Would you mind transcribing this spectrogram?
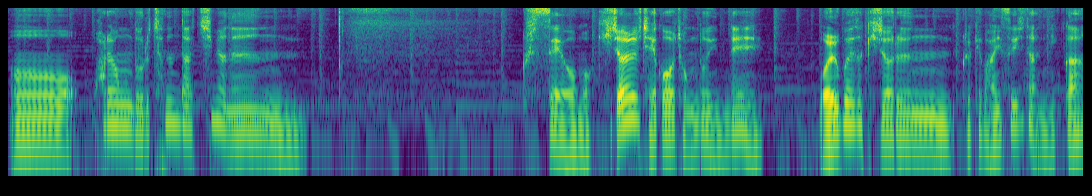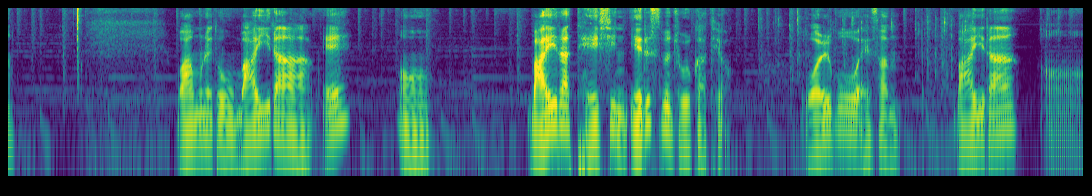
어 활용도를 찾는다 치면은 글쎄요. 뭐 기절 제거 정도인데 월브에서 기절은 그렇게 많이 쓰이진 않으니까 뭐 아무래도 마이라의 어 마이라 대신 얘를 쓰면 좋을 것 같아요. 월보에선 마이라 어,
